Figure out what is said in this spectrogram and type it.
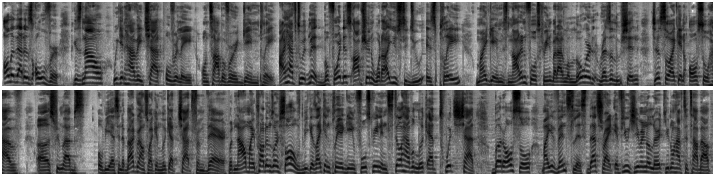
all of that is over because now we can have a chat overlay on top of our gameplay. I have to admit, before this option, what I used to do is play my games not in full screen, but at a lower resolution just so I can also have uh, Streamlabs OBS in the background so I can look at chat from there. But now my problems are solved because I can play a game full screen and still have a look at Twitch chat, but also my events list. That's right, if you hear an alert, you don't have to tab out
